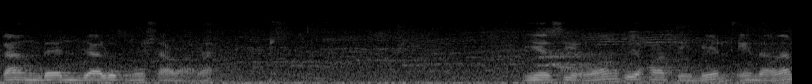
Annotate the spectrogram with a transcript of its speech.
kang den jaluk musyawarah. Iya si wong fi khatibin ing dalam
